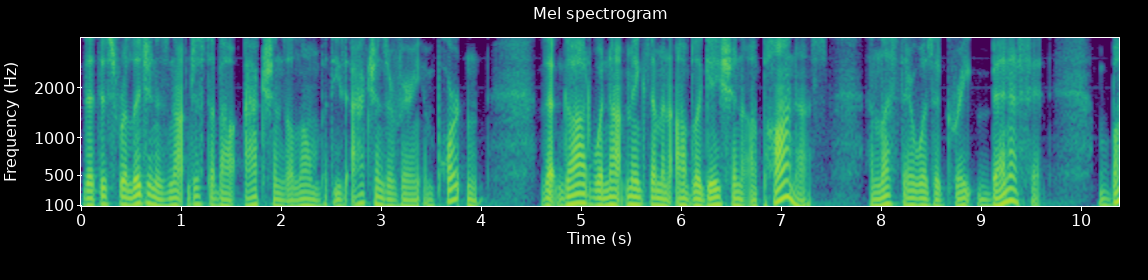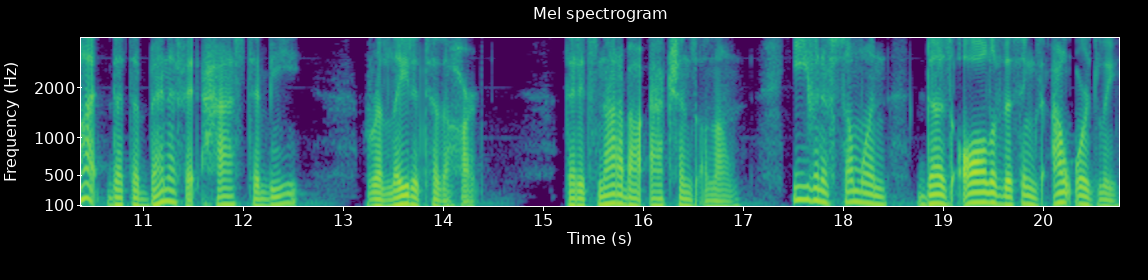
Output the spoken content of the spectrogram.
That this religion is not just about actions alone, but these actions are very important. That God would not make them an obligation upon us unless there was a great benefit, but that the benefit has to be related to the heart. That it's not about actions alone. Even if someone does all of the things outwardly,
